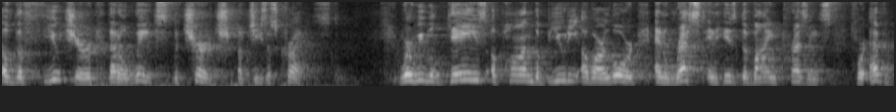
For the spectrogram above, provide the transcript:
of the future that awaits the church of Jesus Christ, where we will gaze upon the beauty of our Lord and rest in his divine presence forever.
